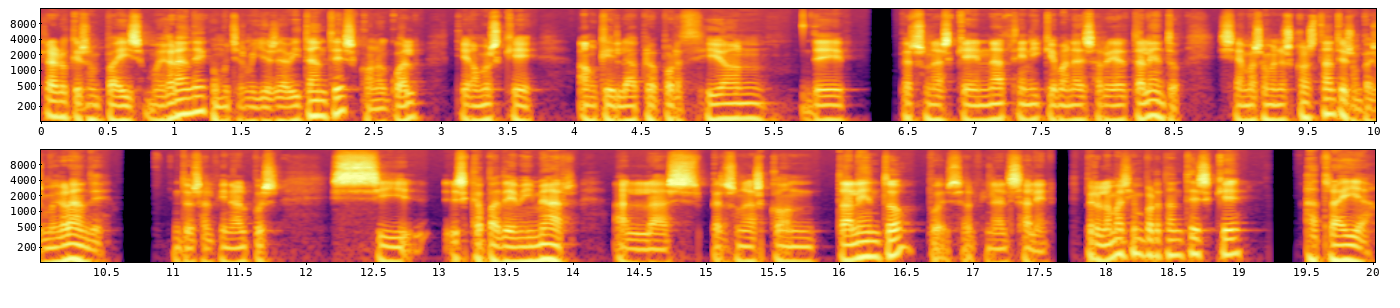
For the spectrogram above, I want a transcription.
Claro que es un país muy grande, con muchos millones de habitantes, con lo cual, digamos que aunque la proporción de personas que nacen y que van a desarrollar talento sea más o menos constante, es un país muy grande. Entonces, al final, pues, si es capaz de mimar a las personas con talento, pues al final salen. Pero lo más importante es que atraía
